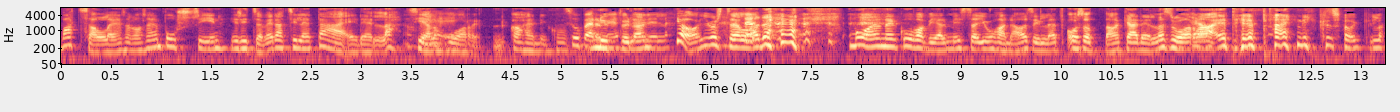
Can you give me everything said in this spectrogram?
vatsalleen sellaiseen pussiin ja sitten sä vedät sille pää edellä Okei. siellä vuori, kahden niin kuin Supermiestyylillä. Joo, just sellainen. Mulla on kuva vielä, missä Juhana on silleen, että osoittaa kädellä suoraan Joo. eteenpäin. Niin kuin se on kyllä,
